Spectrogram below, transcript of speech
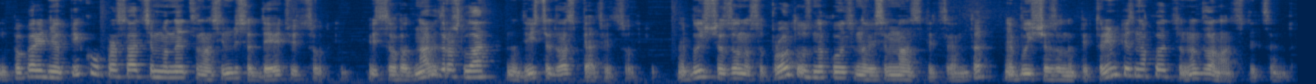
Від попереднього піку в просадці монети на 79%. Від свого дна відросла на 225%. Найближча зона супротиву знаходиться на 18 центах, найближча зона підтримки знаходиться на 12 центах.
